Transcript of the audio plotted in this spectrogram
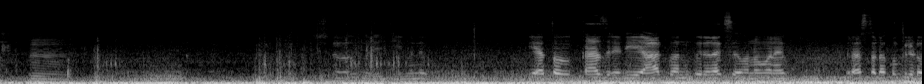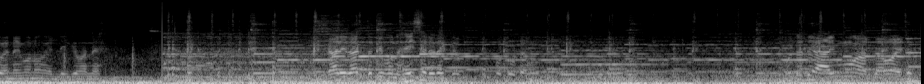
রেডি মানে এত কাজ রেডি আগ বান করে রাখছে মনে মানে রাস্তাটা কমপ্লিট হয় নাই মনে হয় লেগে মানে। গাড়ি রাখতে দিব না, এই সাইডে রাখতে ফটোটা উঠানো আইমো আর যাওয়া এটা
